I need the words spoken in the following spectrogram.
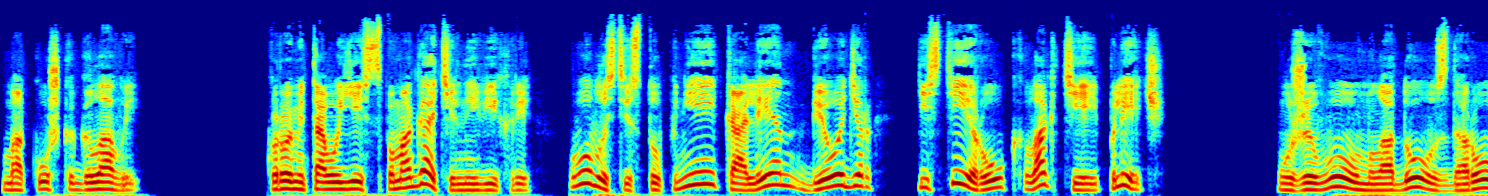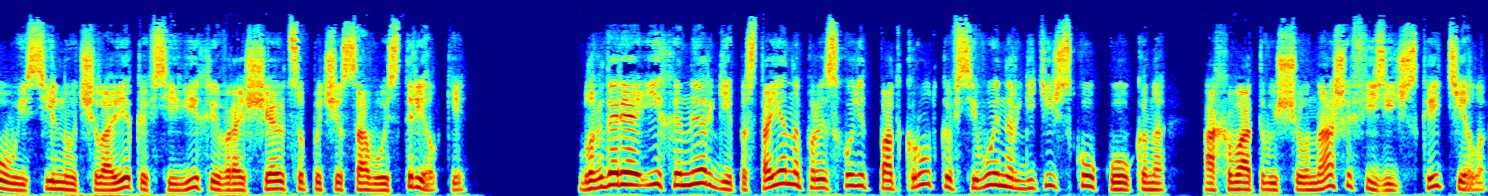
макушка головы. Кроме того, есть вспомогательные вихри в области ступней, колен, бедер, кистей рук, локтей, плеч. У живого, молодого, здорового и сильного человека все вихри вращаются по часовой стрелке. Благодаря их энергии постоянно происходит подкрутка всего энергетического кокона, охватывающего наше физическое тело.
